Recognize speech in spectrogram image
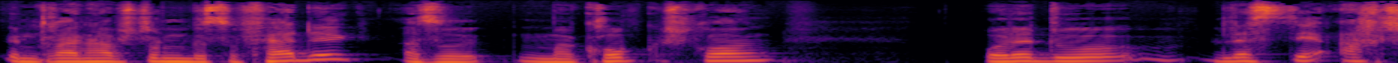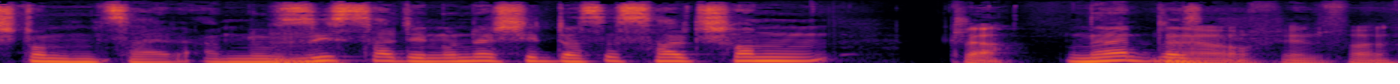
in dreieinhalb Stunden bist du fertig, also mal grob gesprochen. Oder du lässt dir acht Stunden Zeit an. Du Mhm. siehst halt den Unterschied, das ist halt schon, Klar. ne, das, ja, auf jeden Fall.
